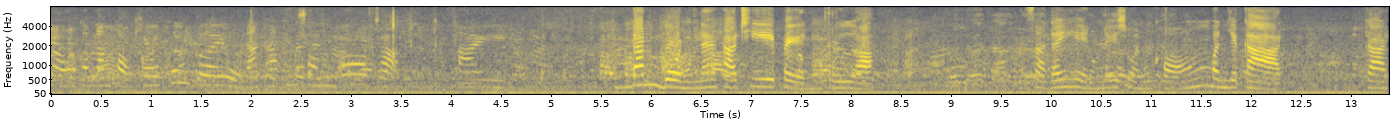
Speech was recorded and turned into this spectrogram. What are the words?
เรากำลังต่อคิวขึ้นเรืออยู่นะคะคุณผู้ชมก็จะไปด้านบนนะคะ ที่เป็นเรือ จะได้เห็นในส่วนของบรรยากาศการ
